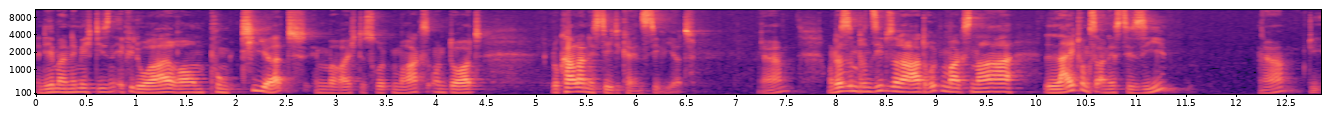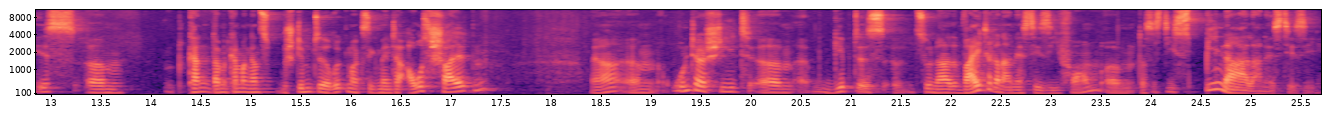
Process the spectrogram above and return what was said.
indem man nämlich diesen Epiduralraum punktiert im Bereich des Rückenmarks und dort Lokalanästhetika installiert. Ja? Und das ist im Prinzip so eine Art rückenmarksnahe Leitungsanästhesie. Ja? Die ist, ähm, kann, damit kann man ganz bestimmte Rückenmarkssegmente ausschalten. Ja, ähm, Unterschied ähm, gibt es äh, zu einer weiteren Anästhesieform, ähm, das ist die Spinalanästhesie.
